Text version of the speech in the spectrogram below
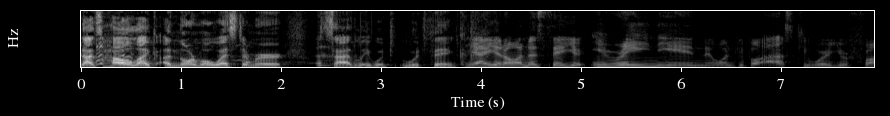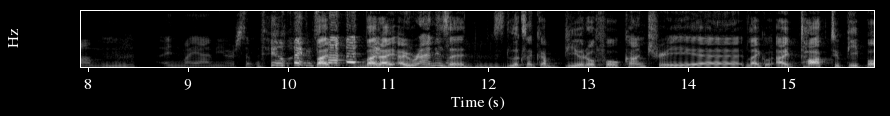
that's how like a normal Westerner, sadly, would would think. yeah, you don't want to say you're Iranian when people ask you where you're from in Miami or something like Mm-hmm. but that. but I, Iran is a looks like a beautiful country. Uh, like I talk to people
